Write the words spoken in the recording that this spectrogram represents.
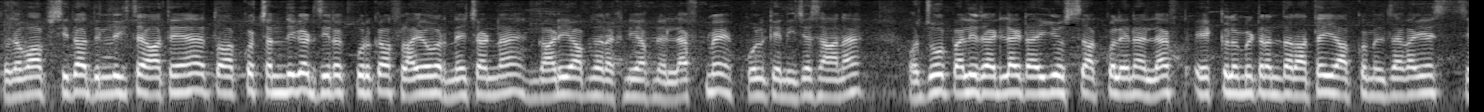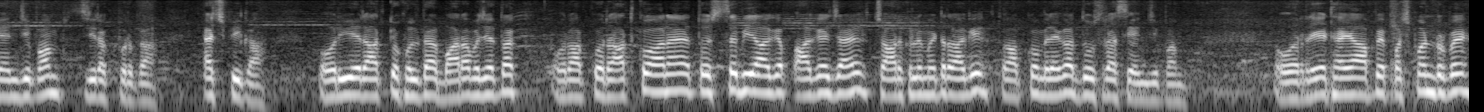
तो जब आप सीधा दिल्ली से आते हैं तो आपको चंडीगढ़ ज़ीरकपुर का फ्लाईओवर नहीं चढ़ना है। गाड़ी आपने रखनी है अपने लेफ़्ट में, पुल के नीचे से आना है। और जो पहली रेड लाइट आएगी, उससे आपको लेना है लेफ़्ट एक किलोमीटर अंदर आते ही आपको मिल जाएगा ये सी पंप ज़ीरकपुर का एचपी का। और ये रात को खुलता है बारह बजे तक। और आपको रात को आना है तो इससे भी आगे आगे जाए, चार किलोमीटर आगे तो आपको मिलेगा दूसरा सी पंप और रेट है यहाँ पे पचपन रुपये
